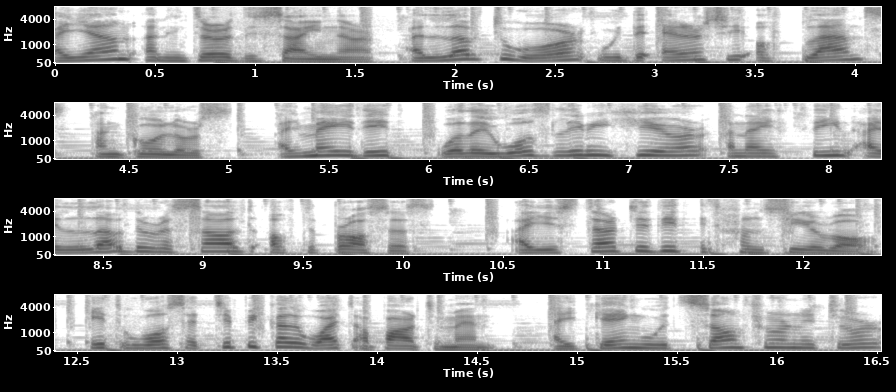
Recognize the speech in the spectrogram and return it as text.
I am an interior designer. I love to work with the energy of plants and colors. I made it while I was living here and I think I love the result of the process. I started it from zero. It was a typical white apartment. I came with some furniture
